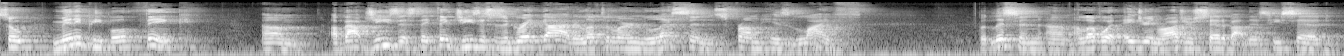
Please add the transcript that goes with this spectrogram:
So many people think um, about Jesus, they think Jesus is a great guy. They love to learn lessons from his life. But listen, um, I love what Adrian Rogers said about this. He said,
